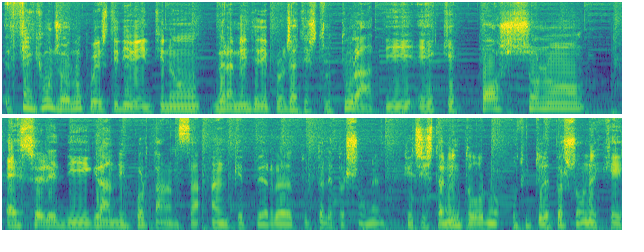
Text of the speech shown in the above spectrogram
Finché un giorno questi diventino veramente dei progetti strutturati e che possono essere di grande importanza anche per tutte le persone che ci stanno intorno o tutte le persone che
